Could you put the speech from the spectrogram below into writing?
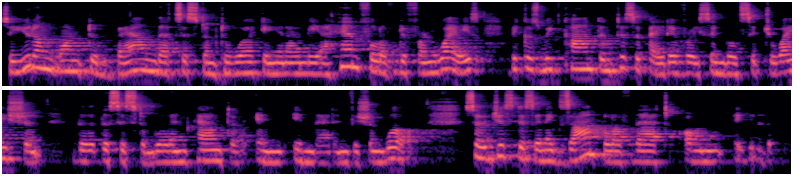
So you don't want to bound that system to working in only a handful of different ways because we can't anticipate every single situation the, the system will encounter in, in that envisioned world. So just as an example of that on you know, the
